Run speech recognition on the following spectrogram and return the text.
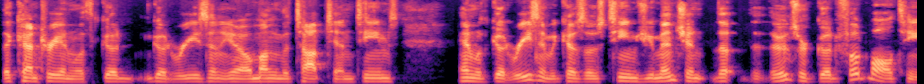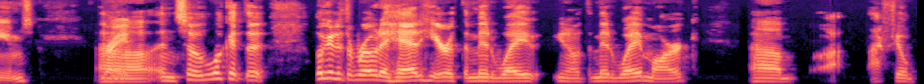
the country, and with good good reason. You know, among the top ten teams, and with good reason because those teams you mentioned, the, the- those are good football teams. Right. Uh, and so look at the looking at the road ahead here at the midway, you know, at the midway mark. Um, I feel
